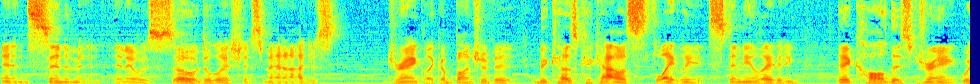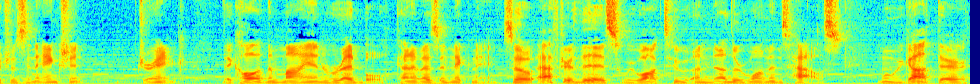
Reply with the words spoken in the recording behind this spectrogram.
and cinnamon, and it was so delicious, man. I just drank like a bunch of it. Because cacao is slightly stimulating, they called this drink, which was an ancient drink, they call it the Mayan Red Bull, kind of as a nickname. So after this, we walked to another woman's house. When we got there,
